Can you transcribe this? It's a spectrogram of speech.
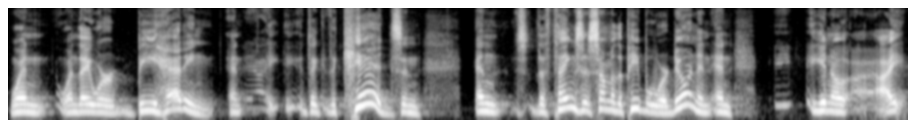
when when they were beheading and uh, the, the kids and and the things that some of the people were doing and, and you know I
